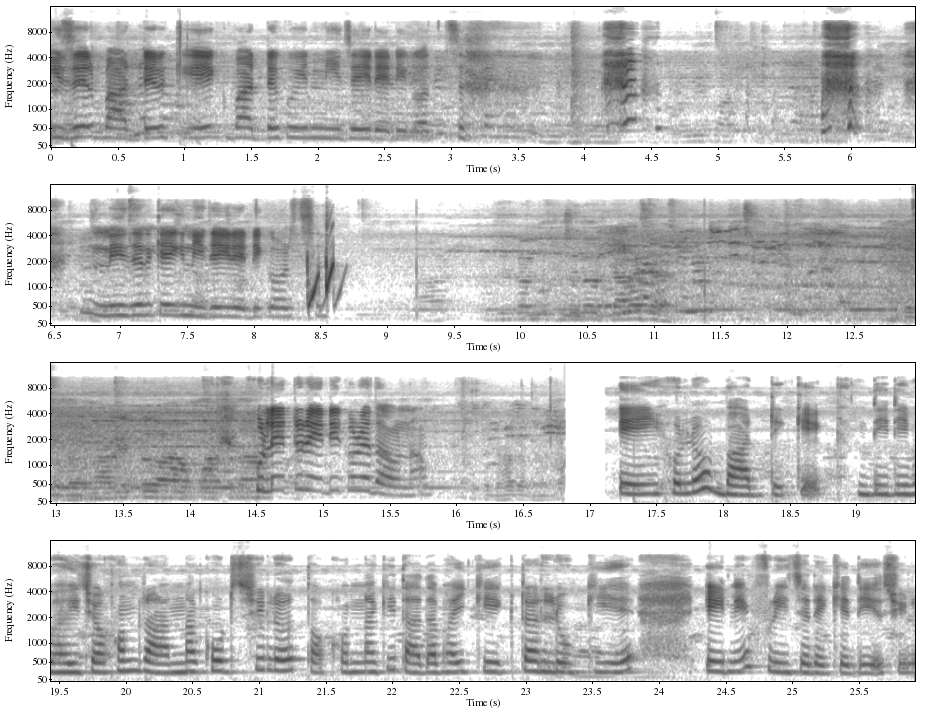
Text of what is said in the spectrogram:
নিজের বার্থডের কেক বার্থডে কুইন নিজেই রেডি করছে। নিজের কেক নিজেই রেডি করছে। খুলে একটু রেডি করে দাও না। এই হলো বার্থডে কেক। দিদিভাই যখন রান্না করছিল, তখন নাকি দাদাভাই কেকটা লুকিয়ে এনে ফ্রিজে রেখে দিয়েছিল।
